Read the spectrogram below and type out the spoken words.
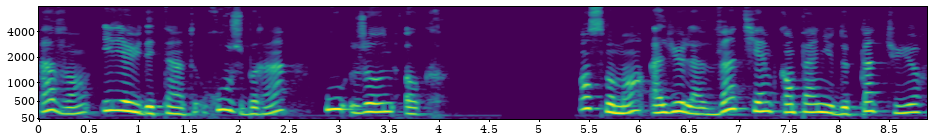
Avant, il y a eu des teintes rouge-brun ou jaune-ocre. En ce moment a lieu la 20e campagne de peinture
